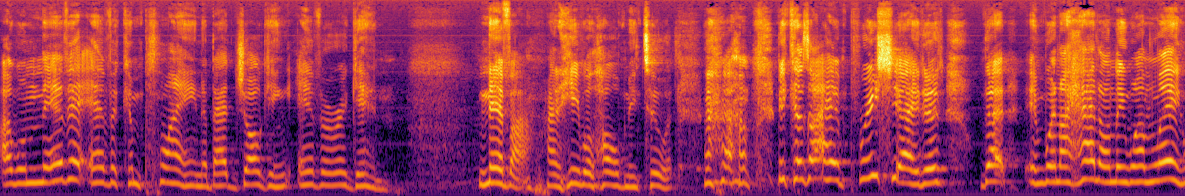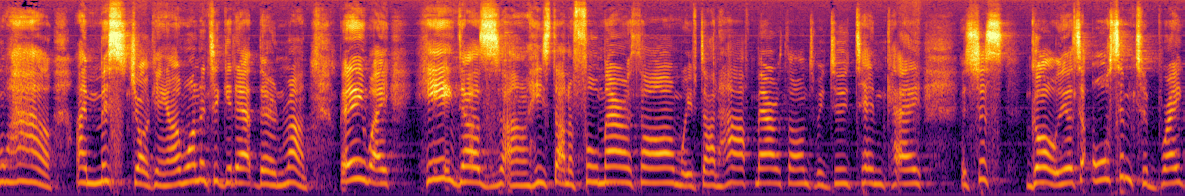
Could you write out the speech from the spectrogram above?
I will never ever complain about jogging ever again. Never. And he will hold me to it. because I appreciated that when I had only one leg, wow, I missed jogging. I wanted to get out there and run. But anyway, he does, uh, he's done a full marathon. We've done half marathons. We do 10K. It's just goal. It's awesome to break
